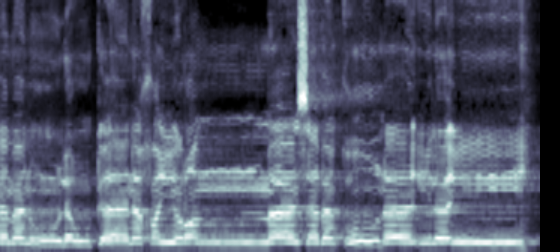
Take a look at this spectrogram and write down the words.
امنوا لو كان خيرا ما سبقونا اليه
